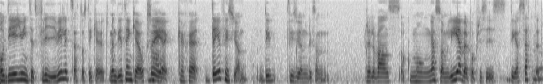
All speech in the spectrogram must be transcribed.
Och det är ju inte ett frivilligt sätt att sticka ut men det tänker jag också Nej. är kanske, det finns ju en, det finns ju en liksom relevans och många som lever på precis det sättet.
